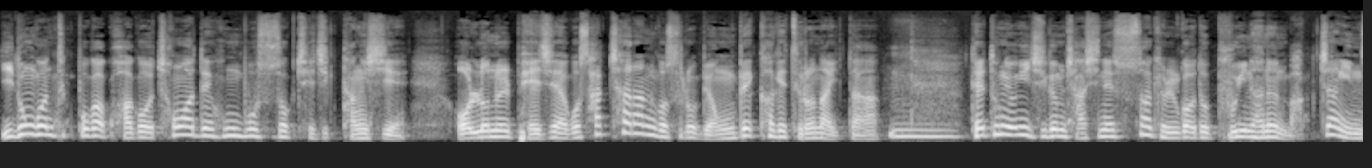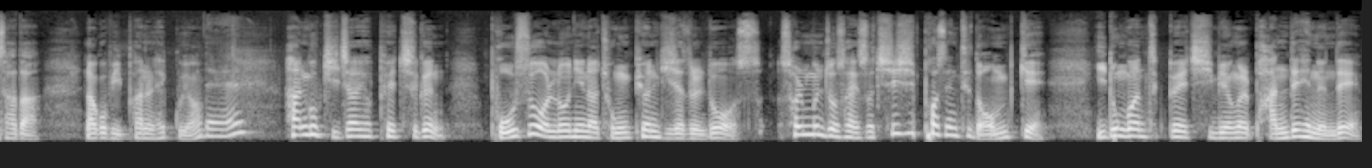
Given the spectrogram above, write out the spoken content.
이동관 특보가 과거 청와대 홍보수석 재직 당시에 언론을 배제하고 사찰한 것으로 명백하게 드러나 있다. 음, 대통령이 지금 자신의 수사 결과도 부인하는 막장 인사다라고 비판을 했고요. 네. 한국기자협회 측은 보수 언론이나 종편 기자들도 서- 설문조사에서 70% 넘게 이동관 특보의 지명 을 반대했는데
